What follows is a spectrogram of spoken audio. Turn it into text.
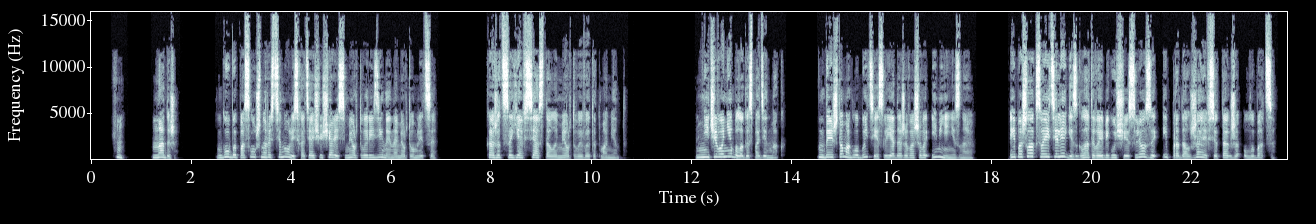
«Хм, надо же». Губы послушно растянулись, хотя ощущались мертвой резиной на мертвом лице. Кажется, я вся стала мертвой в этот момент. «Ничего не было, господин Мак. Да и что могло быть, если я даже вашего имени не знаю?» И пошла к своей телеге, сглатывая бегущие слезы и продолжая все так же улыбаться.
